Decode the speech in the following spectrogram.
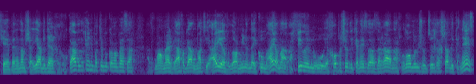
כבן אדם שהיה בדרך רחוקה, ולכן הוא פטור מקורבן פסח. אז כמו אומרת, ואף אגב למדתי איל ולא אמינן ליקום איל, מה, אפילו אם הוא יכול פשוט להיכנס לאזהרה, אנחנו לא אומרים שהוא צריך עכשיו להיכנס,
